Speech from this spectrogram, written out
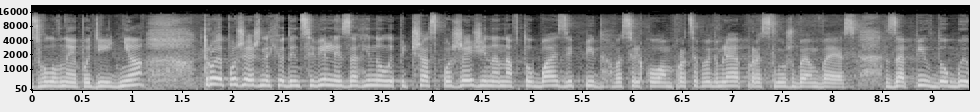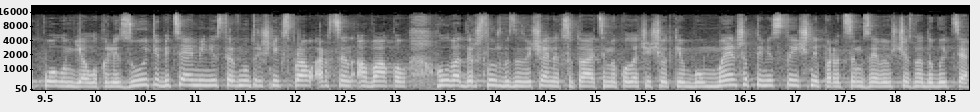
З головної події дня троє пожежних і один цивільний загинули під час пожежі на нафтобазі під Васильковом. Про це повідомляє прес-служба МВС. За півдоби полум'я локалізують. Обіцяє міністр внутрішніх справ Арсен Аваков. Голова держслужби з надзвичайних ситуацій Микола Чечотків був менш оптимістичний. Перед цим заявив, що знадобиться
